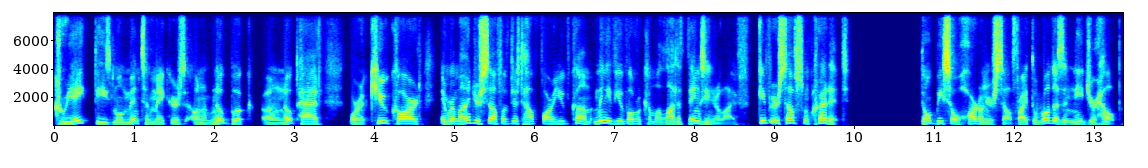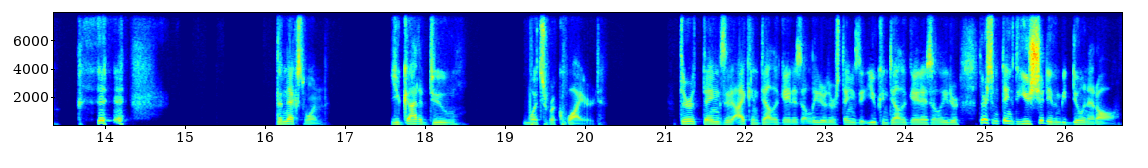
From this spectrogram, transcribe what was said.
Create these momentum makers on a notebook on a notepad or a cue card and remind yourself of just how far you've come. Many of you have overcome a lot of things in your life. Give yourself some credit. Don't be so hard on yourself, right? The world doesn't need your help. the next one, you got to do what's required. There are things that I can delegate as a leader. There's things that you can delegate as a leader. There's some things that you shouldn't even be doing at all.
